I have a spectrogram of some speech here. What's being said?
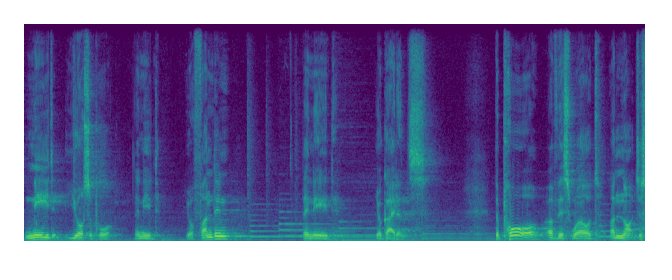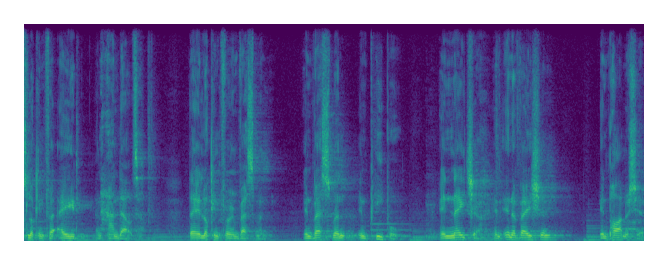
need your support. They need your funding, they need your guidance. The poor of this world are not just looking for aid and handouts. They're looking for investment. Investment in people, in nature, in innovation, in partnership.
